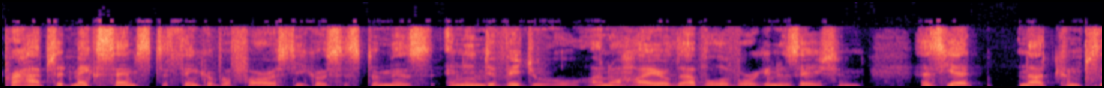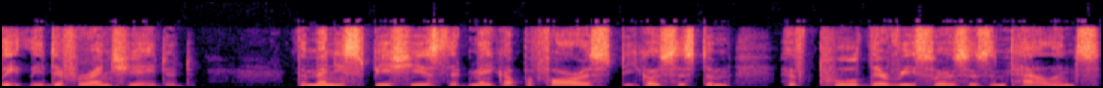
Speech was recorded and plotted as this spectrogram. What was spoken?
Perhaps it makes sense to think of a forest ecosystem as an individual on a higher level of organization, as yet not completely differentiated. The many species that make up a forest ecosystem have pooled their resources and talents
